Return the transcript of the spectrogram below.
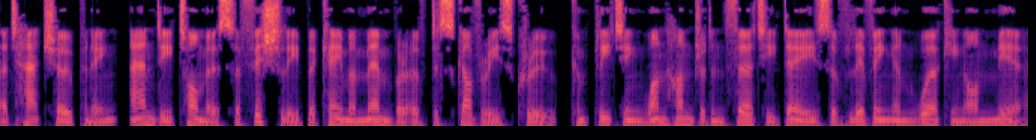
At hatch opening, Andy Thomas officially became a member of Discovery's crew, completing 130 days of living and working on Mir.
